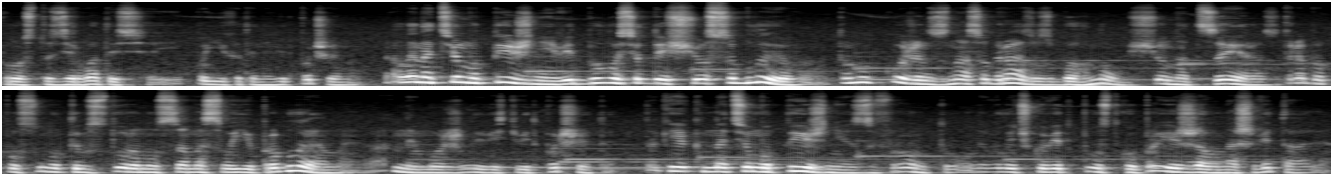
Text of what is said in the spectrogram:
просто зірватися і поїхати на відпочинок. Але на цьому тижні відбулося дещо особливе, тому кожен з нас одразу збагнув, що на цей раз треба посунути в сторону саме свої проблеми, а не можливість відпочити. Так як на цьому тижні з фронту у невеличку відпустку приїжджав наш Віталя.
